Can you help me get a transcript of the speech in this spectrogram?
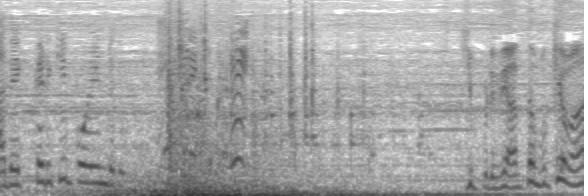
అది ఎక్కడికి పోయిండదు. ఇప్పుడు ఇది అంత ముఖ్యమా?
